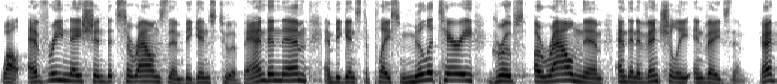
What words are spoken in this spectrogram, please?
while every nation that surrounds them begins to abandon them and begins to place military groups around them and then eventually invades them. Okay?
